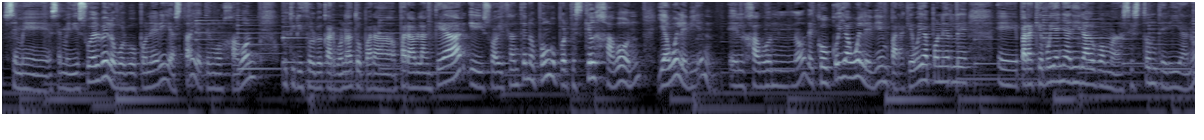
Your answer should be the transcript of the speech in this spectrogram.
se me, disuelve, lo vuelvo a poner y ya está, ya tengo el jabón. Utilizo el bicarbonato para, blanquear y suavizante no pongo, porque es que el jabón ya huele bien, el jabón ¿no? de coco ya huele bien, ¿para qué voy a ponerle, eh, para qué voy a añadir algo más? Es tontería, ¿no?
